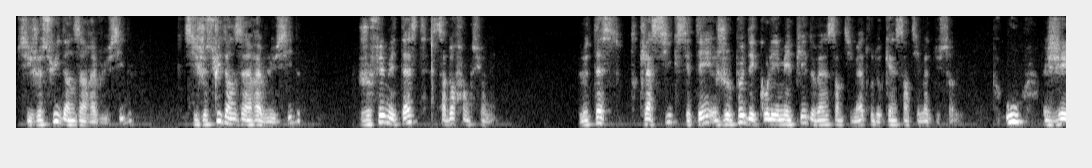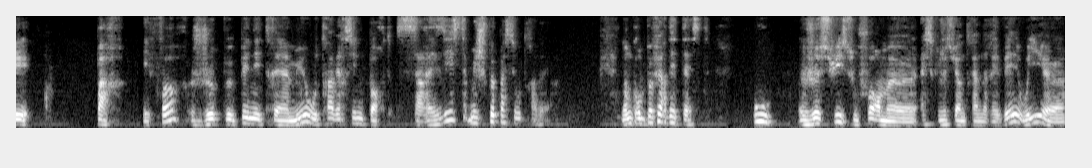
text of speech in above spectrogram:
si je suis dans un rêve lucide. Si je suis dans un rêve lucide, je fais mes tests, ça doit fonctionner. Le test classique, c'était je peux décoller mes pieds de 20 cm ou de 15 cm du sol. Ou j'ai, par effort, je peux pénétrer un mur ou traverser une porte. Ça résiste, mais je peux passer au travers. Donc on peut faire des tests. Ou je suis sous forme, euh, est-ce que je suis en train de rêver? Oui, euh,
